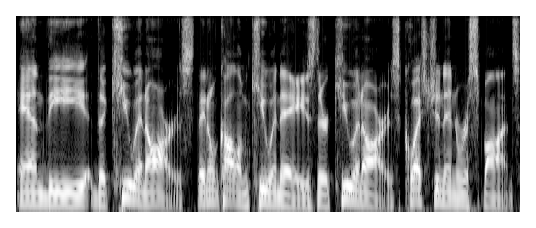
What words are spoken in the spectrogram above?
and the the Q and R's. They don't call them Q and A's; they're Q and R's, question and response.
